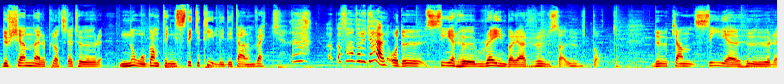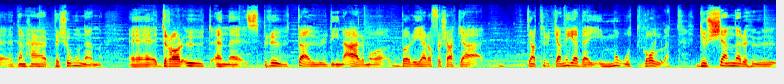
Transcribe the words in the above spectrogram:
Du känner plötsligt hur någonting sticker till i ditt armveck Vad fan var det där? och du ser hur Rain börjar rusa utåt. Du kan se hur den här personen eh, drar ut en eh, spruta ur din arm och börjar att försöka ja, trycka ner dig emot golvet. Du känner hur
